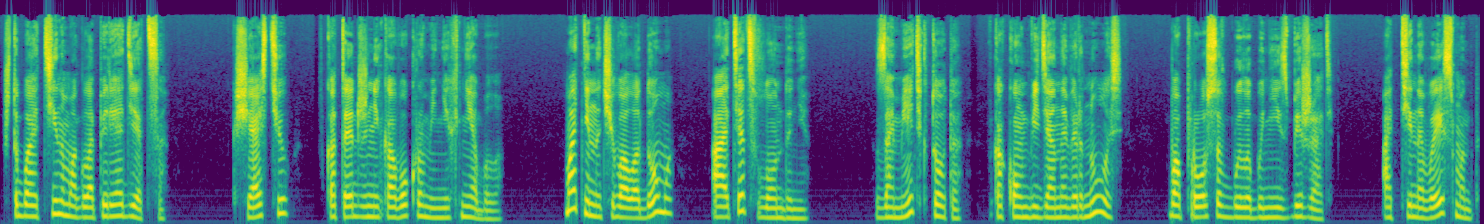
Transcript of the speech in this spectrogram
чтобы Атина могла переодеться. К счастью, в коттедже никого, кроме них, не было. Мать не ночевала дома, а отец в Лондоне. Заметь кто-то, в каком виде она вернулась, вопросов было бы не избежать а Тина Вейсмонт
